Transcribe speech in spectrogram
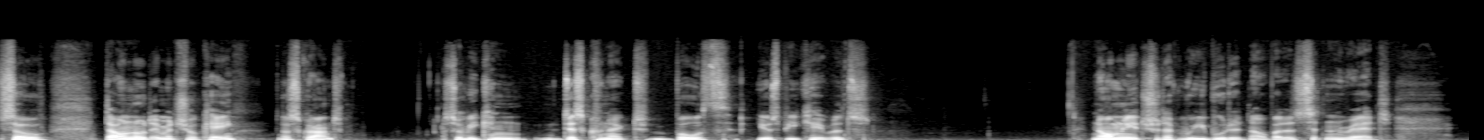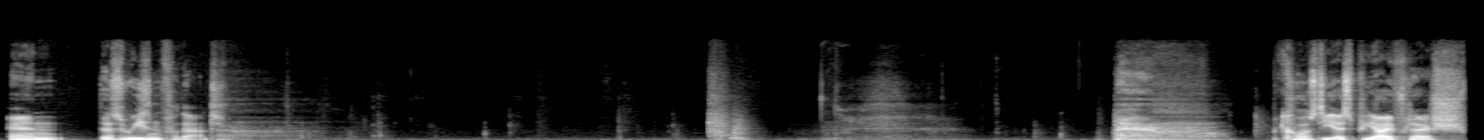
so download image okay, that's grand. So we can disconnect both USB cables. Normally it should have rebooted now, but it's sitting red. And there's a reason for that. because the SPI flash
